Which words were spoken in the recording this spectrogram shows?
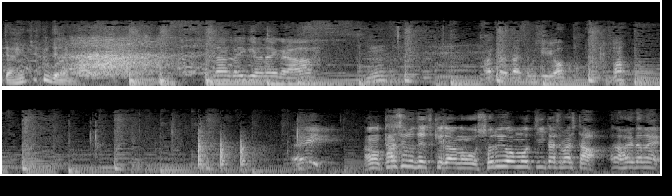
大丈夫だよ。なんか意見はないから？うん？あったら出してほしいよ。あ？はい。あの田代ですけどあの書類をお持ちいたしました。あはいダメ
